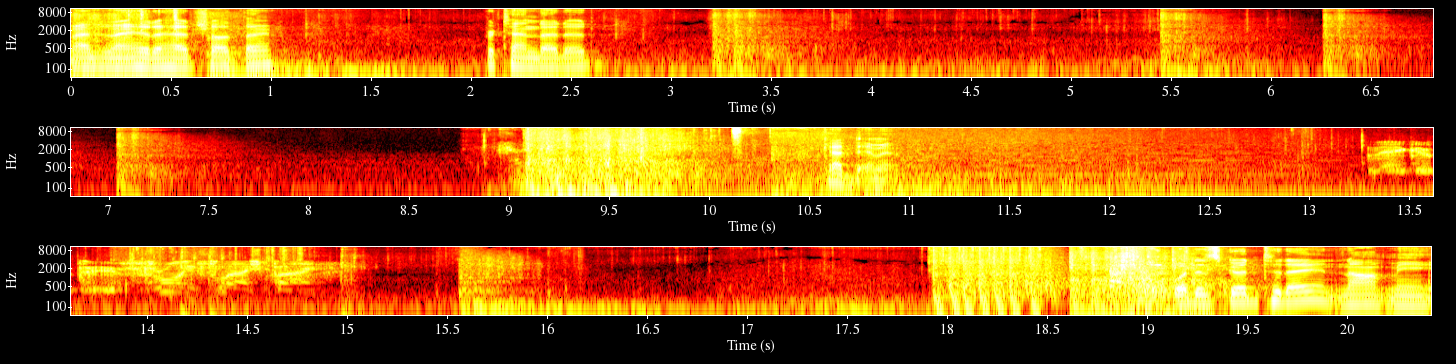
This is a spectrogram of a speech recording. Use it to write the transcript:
Imagine I hit a headshot there. Pretend I did. God damn it. Negative. Throwing flashbang. What is good today? Not me.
